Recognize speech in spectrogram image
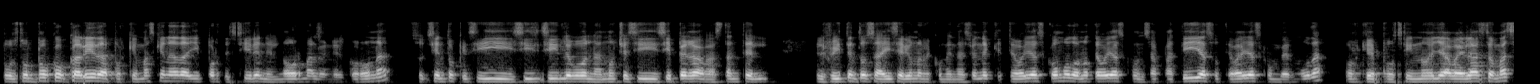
pues un poco cálida, porque más que nada ahí por decir en el normal o en el corona, siento que sí, sí, sí, luego en la noche sí, sí pega bastante el, el frío, entonces ahí sería una recomendación de que te vayas cómodo, no te vayas con zapatillas o te vayas con bermuda, porque pues si no ya bailaste, más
